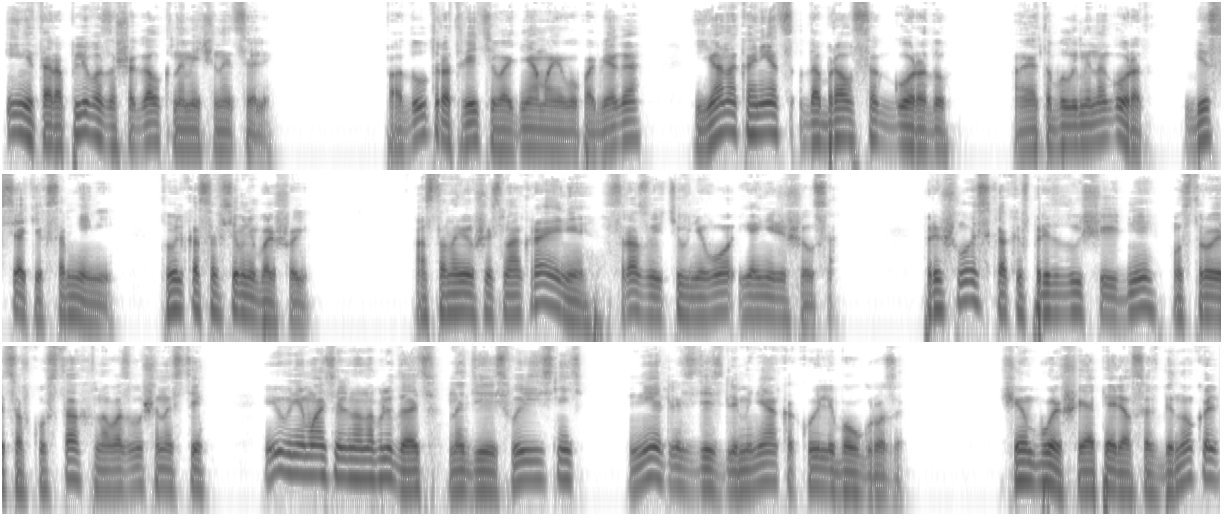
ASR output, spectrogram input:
и неторопливо зашагал к намеченной цели. Под утро третьего дня моего побега я, наконец, добрался к городу. А это был именно город, без всяких сомнений, только совсем небольшой. Остановившись на окраине, сразу идти в него я не решился. Пришлось, как и в предыдущие дни, устроиться в кустах на возвышенности и внимательно наблюдать, надеясь выяснить, нет ли здесь для меня какой-либо угрозы. Чем больше я пялился в бинокль,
